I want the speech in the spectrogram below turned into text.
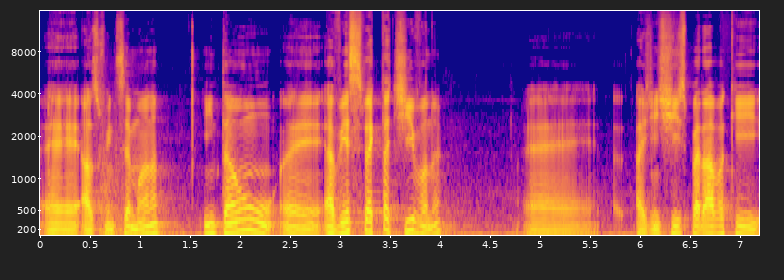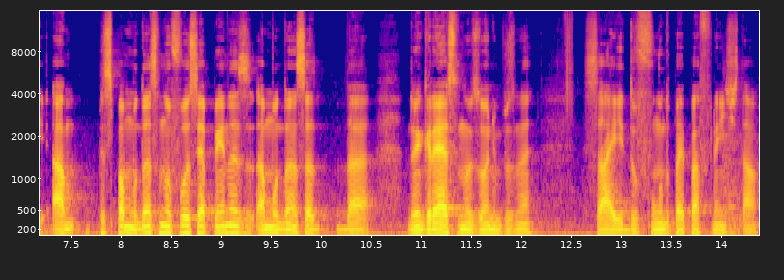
é, aos fins de semana. Então, é, havia essa expectativa, né? É, a gente esperava que a principal mudança não fosse apenas a mudança da, do ingresso nos ônibus, né? Sair do fundo para ir para frente e tal.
